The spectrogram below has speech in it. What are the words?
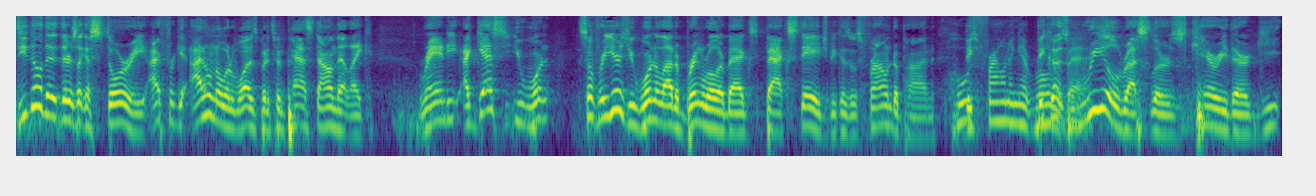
Do you know that there's like a story? I forget. I don't know what it was, but it's been passed down that like Randy. I guess you weren't. So for years you weren't allowed to bring roller bags backstage because it was frowned upon. Who's frowning at roller Because bags? real wrestlers carry their ge-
